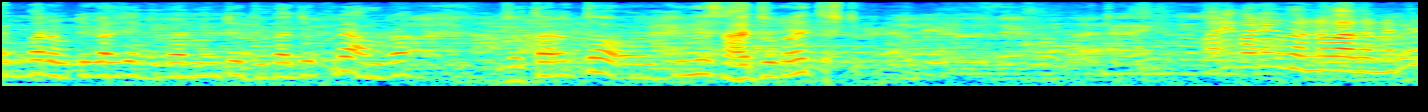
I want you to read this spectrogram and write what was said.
একবার হর্টিকালচার ডিপার্টমেন্টে যোগাযোগ করে আমরা যথার্থ সাহায্য করার চেষ্টা করি অনেক অনেক ধন্যবাদ আপনাকে।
